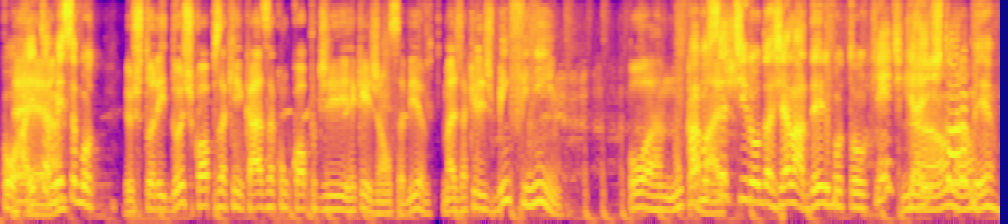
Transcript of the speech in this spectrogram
Porra, aí É. também você botou. Eu estourei dois copos aqui em casa com um copo de requeijão, sabia? Mas daqueles bem fininho. Porra, nunca Mas você mais. tirou da geladeira e botou quente, que aí Não, estoura não. mesmo.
